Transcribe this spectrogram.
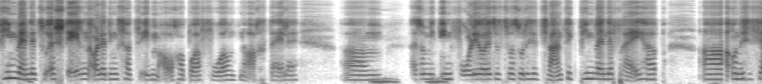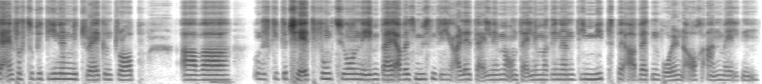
Pinwände zu erstellen. Allerdings hat es eben auch ein paar Vor- und Nachteile. Ähm, mhm. also mit mhm. Infolio ist es zwar so, dass ich 20 Pinwände frei habe äh, und es ist sehr einfach zu bedienen mit Drag and Drop, aber mhm. und es gibt eine Chat-Funktion nebenbei, aber es müssen sich alle Teilnehmer und Teilnehmerinnen, die mitbearbeiten wollen, auch anmelden.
